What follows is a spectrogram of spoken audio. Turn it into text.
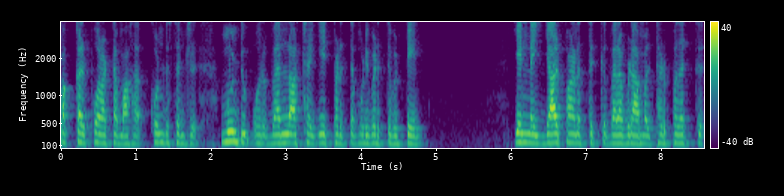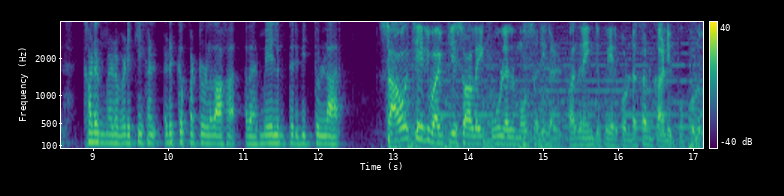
மக்கள் போராட்டமாக கொண்டு சென்று மீண்டும் ஒரு வரலாற்றை ஏற்படுத்த முடிவெடுத்து விட்டேன். என்னை யாழ்ப்பாணத்துக்கு வரவிடாமல் தடுப்பதற்கு கடும் நடவடிக்கைகள் எடுக்கப்பட்டுள்ளதாக அவர் மேலும் தெரிவித்துள்ளார். சாவச்சேரி வைத்தியசாலை ஊழல் மோசடிகள் பதினைந்து பேர் கொண்ட கண்காணிப்பு குழு.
